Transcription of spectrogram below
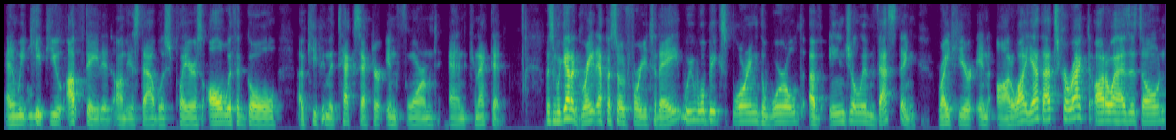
and we mm-hmm. keep you updated on the established players, all with a goal of keeping the tech sector informed and connected. Listen, we got a great episode for you today. We will be exploring the world of angel investing right here in Ottawa. Yeah, that's correct. Ottawa has its own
